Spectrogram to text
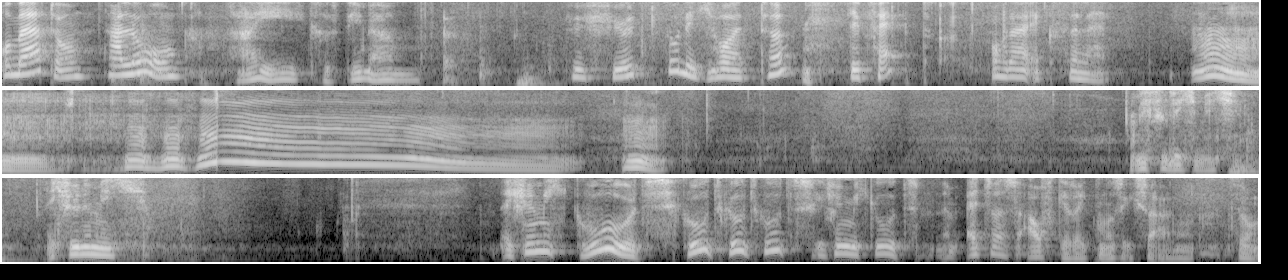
Roberto, hallo. Hi, Christina. Wie fühlst du dich heute? Defekt oder exzellent? Wie fühle ich mich? Ich fühle mich. Ich fühle mich gut, gut, gut, gut. Ich fühle mich gut. Etwas aufgeregt, muss ich sagen. So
